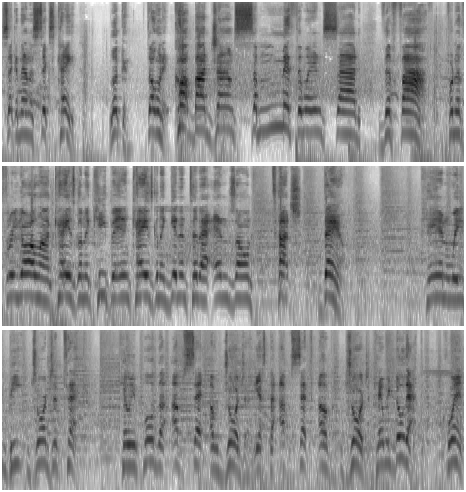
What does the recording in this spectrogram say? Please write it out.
Second down to 6K. Looking, throwing it. Caught by John Smith and went inside the five. From the three-yard line, K is going to keep it, and K is going to get into the end zone. Touchdown. Can we beat Georgia Tech? Can we pull the upset of Georgia? Yes, the upset of Georgia. Can we do that? Quinn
